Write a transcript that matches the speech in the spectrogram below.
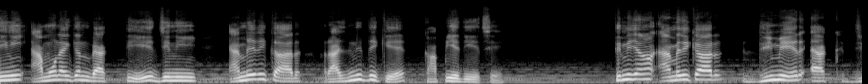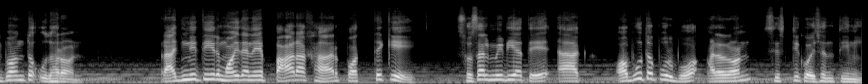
তিনি এমন একজন ব্যক্তি যিনি আমেরিকার রাজনীতিকে কাঁপিয়ে দিয়েছে। তিনি যেন আমেরিকার ড্রিমের এক জীবন্ত উদাহরণ। রাজনীতির ময়দানে পা রাখার পর থেকে সোশ্যাল মিডিয়াতে এক অভূতপূর্ব আলোড়ন সৃষ্টি করেছেন তিনি।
